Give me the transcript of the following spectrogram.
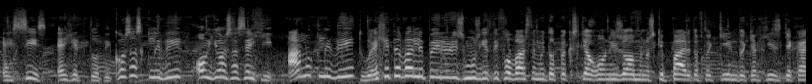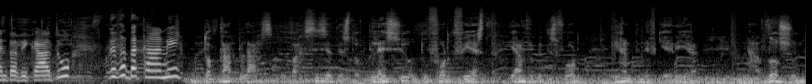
Εσείς έχετε το δικό σας κλειδί, ο γιος σας έχει άλλο κλειδί, του έχετε βάλει περιορισμούς γιατί φοβάστε με το παίξει και αγωνιζόμενος και πάρει το αυτοκίνητο και αρχίζει και κάνει τα δικά του. Δεν θα τα κάνει. Το K βασίζεται στο πλαίσιο του Ford Fiesta. Οι άνθρωποι της Ford είχαν την ευκαιρία να δώσουν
